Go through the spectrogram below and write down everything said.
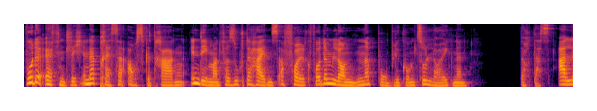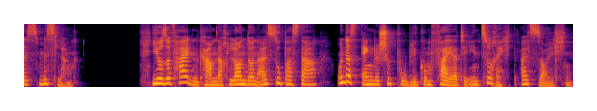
wurde öffentlich in der Presse ausgetragen, indem man versuchte, Haydns Erfolg vor dem Londoner Publikum zu leugnen. Doch das alles misslang. Joseph Haydn kam nach London als Superstar und das englische Publikum feierte ihn zu Recht als solchen.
